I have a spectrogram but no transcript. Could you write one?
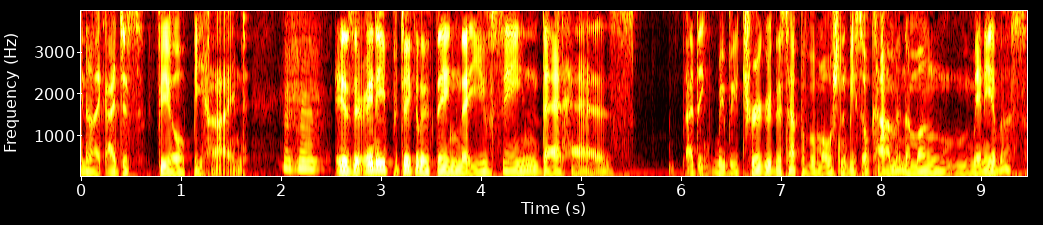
you know, like I just feel behind. Mm-hmm. Is there any particular thing that you've seen that has, I think, maybe triggered this type of emotion to be so common among many of us?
